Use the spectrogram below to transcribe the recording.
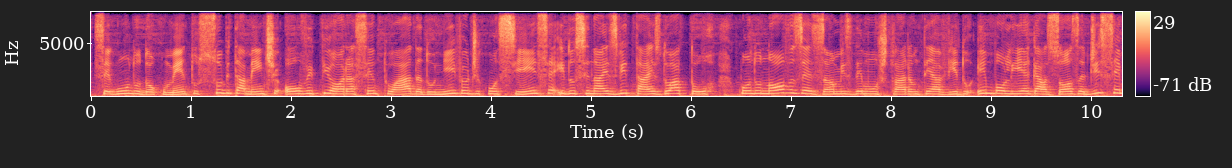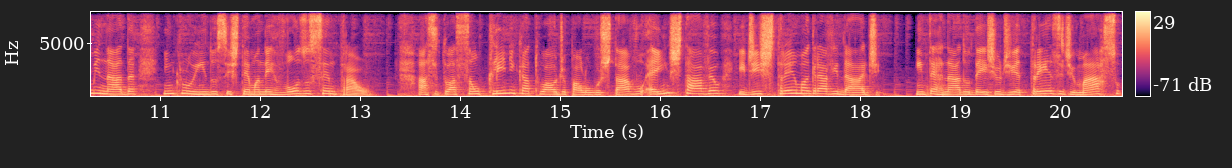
Segundo o documento, subitamente houve piora acentuada do nível de consciência e dos sinais vitais do ator, quando novos exames demonstraram ter havido embolia gasosa disseminada, incluindo o sistema nervoso central. A situação clínica atual de Paulo Gustavo é instável e de extrema gravidade. Internado desde o dia 13 de março,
